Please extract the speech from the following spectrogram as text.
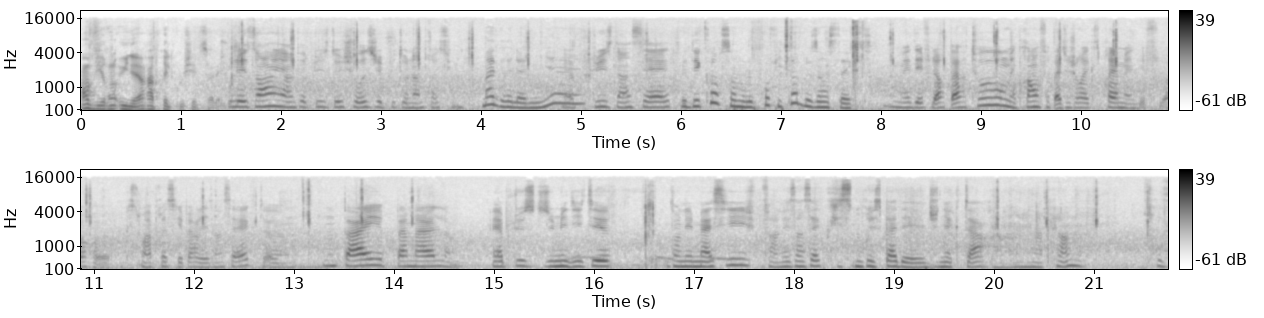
environ une heure après le coucher de soleil. Tous les ans, il y a un peu plus de choses, j'ai plutôt l'impression. Malgré la Il y lumière, a plus d'insectes, le décor semble profitable aux insectes. on met des fleurs partout, mais après on fait pas toujours exprès, mais des fleurs euh, qui sont appréciées par les insectes. Euh, on taille pas mal. Il y a plus d'humidité dans les massifs. Enfin, les insectes qui se nourrissent pas des- du nectar, il y en a plein. On trouve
